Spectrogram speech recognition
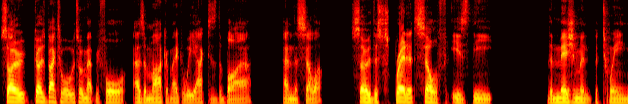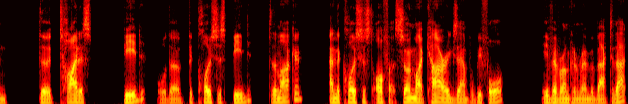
So goes back to what we were talking about before. As a market maker, we act as the buyer and the seller. So the spread itself is the the measurement between the tightest bid or the, the closest bid to the market and the closest offer. So in my car example before, if everyone can remember back to that,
